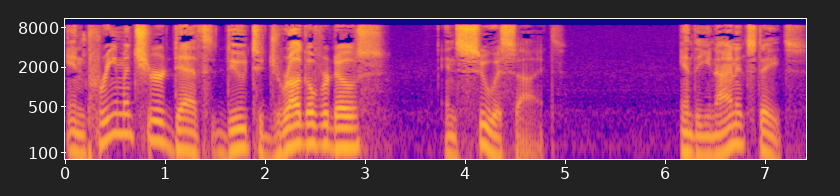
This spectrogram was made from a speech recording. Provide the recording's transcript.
in premature deaths due to drug overdose and suicides in the United States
